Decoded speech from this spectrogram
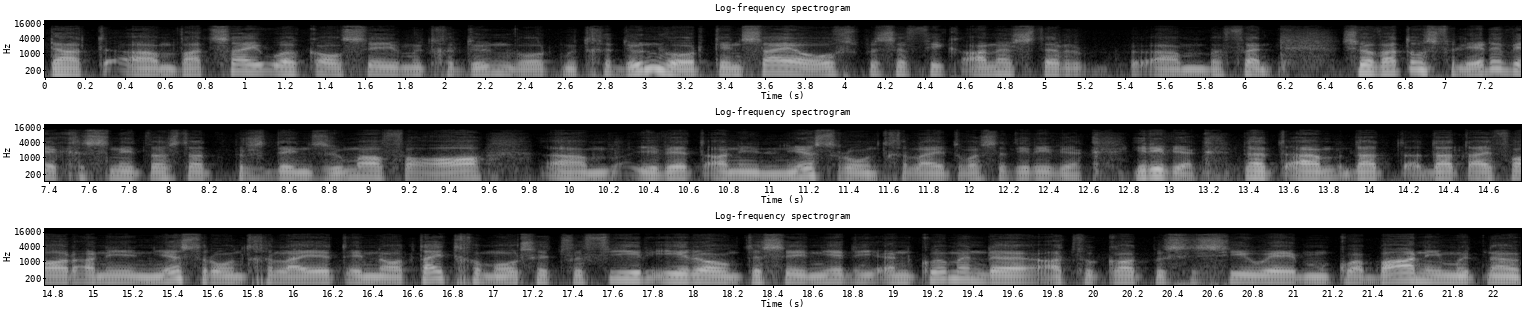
dat um, wat sy ook al sê moet gedoen word, moet gedoen word tensy 'n hof spesifiek anderster um, bevind. So wat ons verlede week gesien het was dat president Zuma vir haar um, jy weet aan die neus rondgelei het, was dit hierdie week. Hierdie week dat um, dat dat hy vir haar aan die neus rondgelei het en na tyd gemors het vir 4 ure om te sê nee die inkomende advokaat Bosisiwe Mkwabani moet nou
